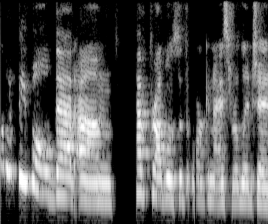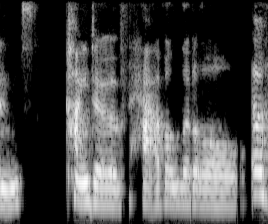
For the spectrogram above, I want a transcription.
of people that um, have problems with organized religions kind of have a little uh,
